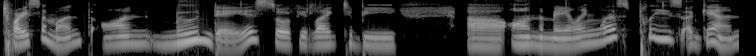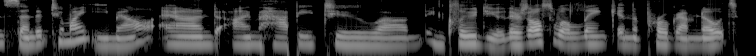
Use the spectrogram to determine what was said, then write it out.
twice a month on moon days. So if you'd like to be uh, on the mailing list, please again send it to my email and I'm happy to um, include you. There's also a link in the program notes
